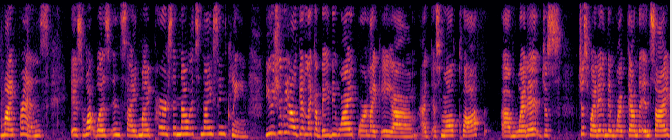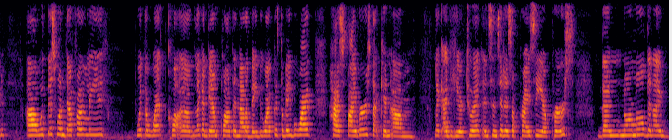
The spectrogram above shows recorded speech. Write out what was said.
my friends, is what was inside my purse and now it's nice and clean. Usually I'll get like a baby wipe or like a, um, a, a small cloth, um, wet it, just, just wet it and then wipe down the inside. Uh, with this one, definitely with a wet cloth, uh, like a damp cloth and not a baby wipe because the baby wipe has fibers that can um, like adhere to it. And since it is a pricier purse than normal, then I,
